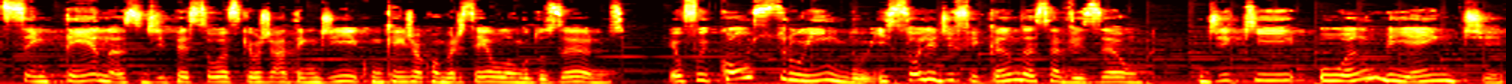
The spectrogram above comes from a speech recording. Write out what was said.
centenas de pessoas que eu já atendi, com quem já conversei ao longo dos anos, eu fui construindo e solidificando essa visão de que o ambiente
